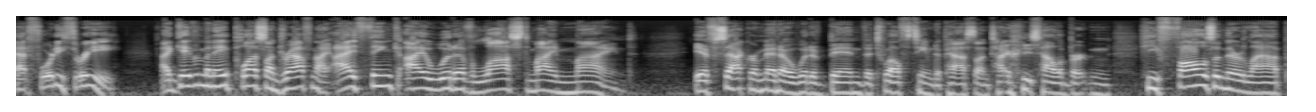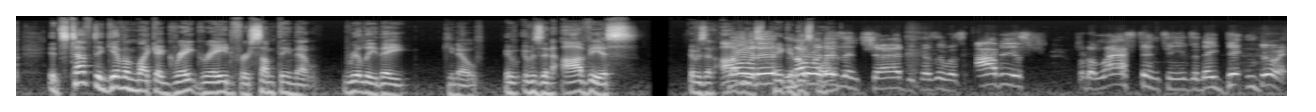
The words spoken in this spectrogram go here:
at 43. I gave him an A plus on draft night. I think I would have lost my mind if Sacramento would have been the 12th team to pass on Tyrese Halliburton. He falls in their lap. It's tough to give him like a great grade for something that really they, you know, it, it was an obvious, it was an obvious no, it pick. Is, no, it isn't, Chad, because it was obvious for the last 10 teams and they didn't do it.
